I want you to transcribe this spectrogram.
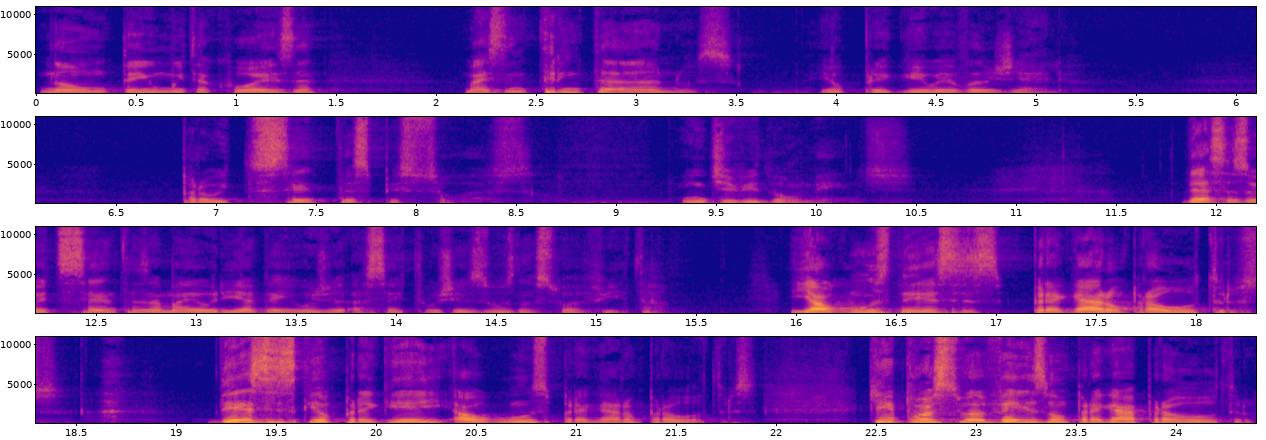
não tenho muita coisa, mas em 30 anos eu preguei o Evangelho para 800 pessoas, individualmente. Dessas 800, a maioria ganhou, aceitou Jesus na sua vida. E alguns desses pregaram para outros. Desses que eu preguei, alguns pregaram para outros. Que, por sua vez, vão pregar para outro.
